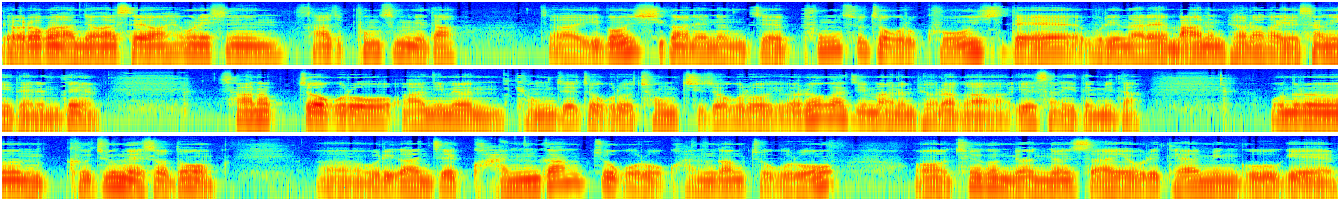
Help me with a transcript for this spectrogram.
여러분 안녕하세요. 행운의 신 사주 풍수입니다. 자, 이번 시간에는 이제 풍수적으로 구운 시대에 우리나라에 많은 변화가 예상이 되는데 산업적으로 아니면 경제적으로 정치적으로 여러 가지 많은 변화가 예상이 됩니다. 오늘은 그 중에서도 어, 우리가 이제 관광 쪽으로 관광 쪽으로 어, 최근 몇 년 사이에 우리 대한민국의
